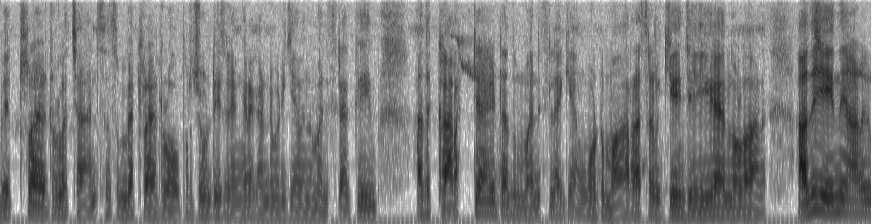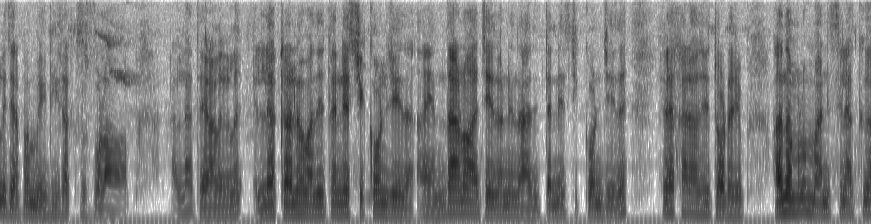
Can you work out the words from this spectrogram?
ബെറ്റർ ആയിട്ടുള്ള ചാൻസസും ബെറ്റർ ആയിട്ടുള്ള ഓപ്പർച്യൂണിറ്റീസും എങ്ങനെ കണ്ടുപിടിക്കാമെന്ന് മനസ്സിലാക്കുകയും അത് കറക്റ്റായിട്ട് അത് മനസ്സിലാക്കി അങ്ങോട്ട് മാറാൻ ശ്രമിക്കുകയും ചെയ്യുക എന്നുള്ളതാണ്. അത് ചെയ്യുന്ന ആളുകൾ ചിലപ്പോൾ മേ ബി സക്സസ്ഫുൾ ആവാം. അല്ലാത്ത ആളുകൾ എല്ലാ കാലവും അതിൽ തന്നെ സ്റ്റിക്ക് ഓൺ ചെയ്ത് എന്താണോ ആ ചെയ്തുകൊണ്ടിരുന്നത് അതിൽ തന്നെ സ്റ്റിക്ക് ഓൺ ചെയ്ത് എല്ലാ കാലവും അതിൽ തുടരും. അത് നമ്മൾ മനസ്സിലാക്കുക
